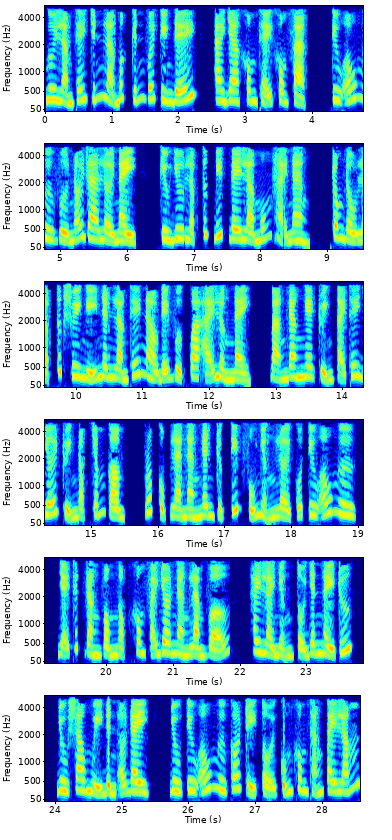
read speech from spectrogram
ngươi làm thế chính là bất kính với tiên đế, ai gia không thể không phạt, tiêu ấu ngư vừa nói ra lời này, Kiều Dư lập tức biết đây là muốn hại nàng, trong đầu lập tức suy nghĩ nên làm thế nào để vượt qua ải lần này, bạn đang nghe truyện tại thế giới truyện đọc.com, rốt cục là nàng nên trực tiếp phủ nhận lời của tiêu ấu ngư, giải thích rằng vòng ngọc không phải do nàng làm vỡ, hay là nhận tội danh này trước, dù sao ngụy Đình ở đây, dù tiêu ấu ngư có trị tội cũng không thẳng tay lắm,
